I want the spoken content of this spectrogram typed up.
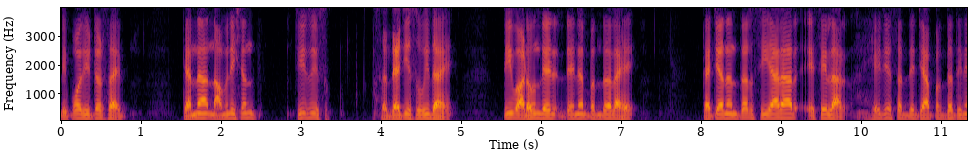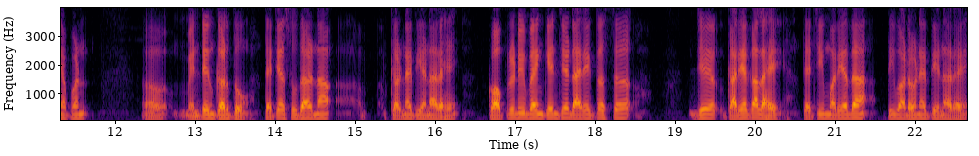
डिपॉझिटर्स आहेत त्यांना नॉमिनेशनची जी सध्याची सुविधा आहे ती वाढवून दे देण्याबद्दल आहे. त्याच्यानंतर C R R S L R हे जे सध्या ज्या पद्धतीने आपण मेंटेन करतो त्याच्या सुधारणा करण्यात येणार आहे. कॉपरेटिव्ह बँकेचे डायरेक्टर्सचं जे कार्यकाल आहे त्याची मर्यादा ती वाढवण्यात येणार आहे.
